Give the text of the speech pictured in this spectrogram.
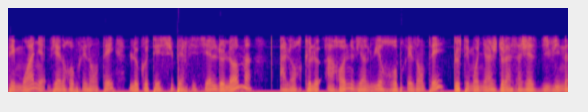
témoignent, viennent représenter le côté superficiel de l'homme, alors que le Haron vient lui représenter le témoignage de la sagesse divine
